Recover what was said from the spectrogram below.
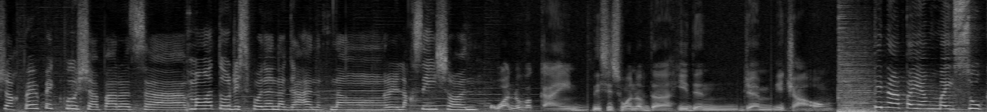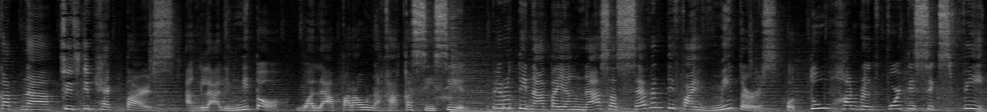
Siya. Perfect po siya para sa mga tourist po na naghahanap ng relaxation. One of a kind, this is one of the hidden gem ni Chaong. Tinatayang may sukat na 50 hectares. Ang lalim nito, wala pa raw nakakasisid. Pero tinatayang nasa 75 meters o 246 feet.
